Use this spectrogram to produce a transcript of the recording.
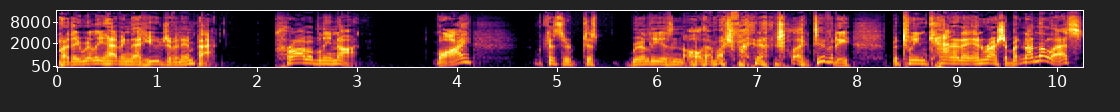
are they really having that huge of an impact? Probably not. Why? Because they're just really isn't all that much financial activity between Canada and Russia. But nonetheless,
